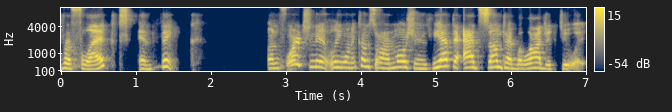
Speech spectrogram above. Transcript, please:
reflect, and think. Unfortunately, when it comes to our emotions, we have to add some type of logic to it.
